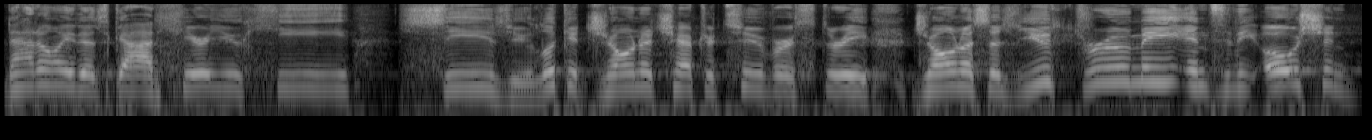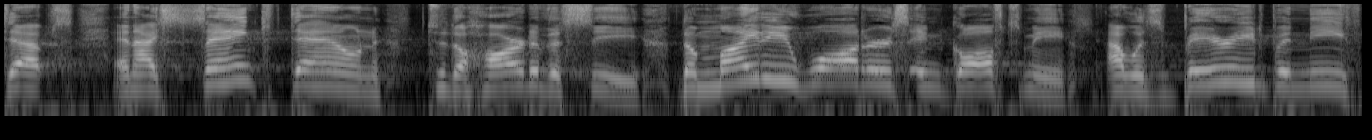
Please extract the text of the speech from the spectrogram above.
not only does God hear you, he sees you. Look at Jonah chapter 2, verse 3. Jonah says, You threw me into the ocean depths, and I sank down to the heart of the sea. The mighty waters engulfed me. I was buried beneath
